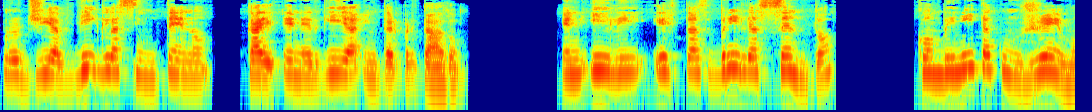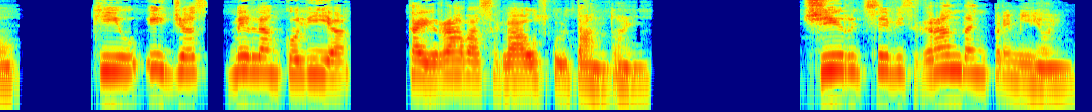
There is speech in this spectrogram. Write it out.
pro gia vigla sinteno cae energia interpretado. En ili estas brilla sento combinita cun gemo, quiu igas melancolia cae ravas la auscultantoin. Si ricevis grandain premioin,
